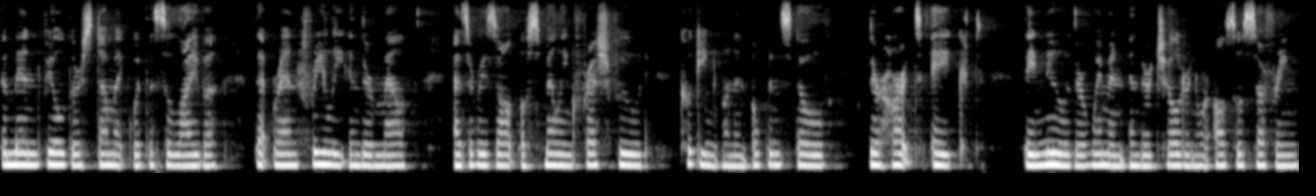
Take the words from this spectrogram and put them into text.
The men filled their stomach with the saliva that ran freely in their mouth as a result of smelling fresh food cooking on an open stove. Their hearts ached. They knew their women and their children were also suffering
